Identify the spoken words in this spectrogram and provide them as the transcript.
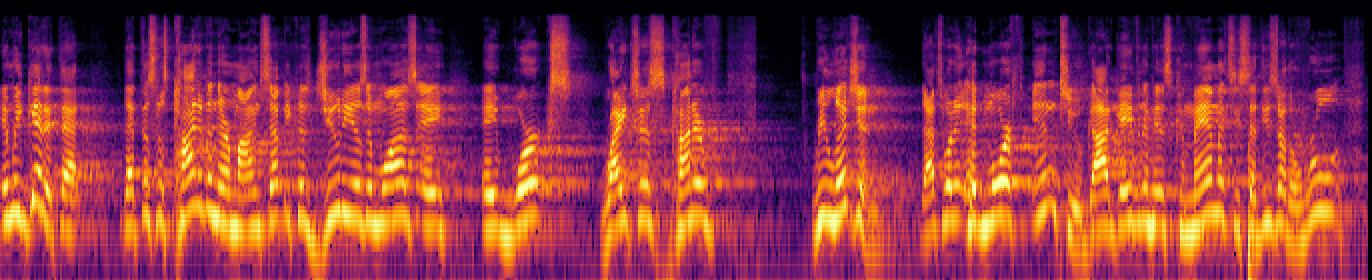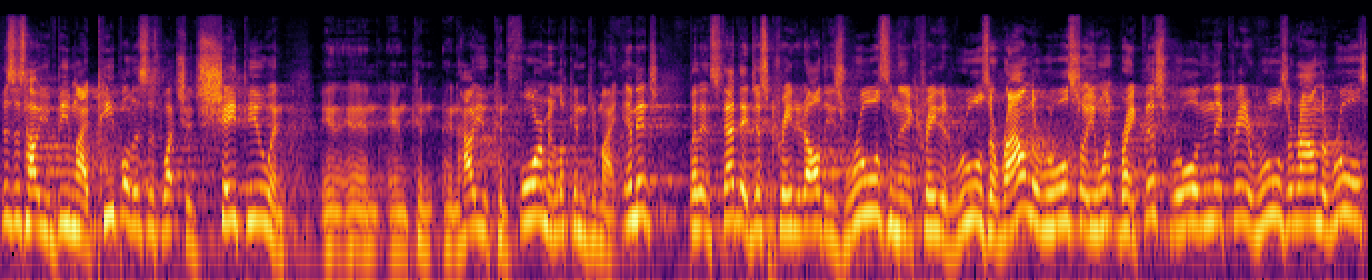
And we get it that, that this was kind of in their mindset because Judaism was a, a works righteous kind of religion. That's what it had morphed into. God gave them his commandments. He said, These are the rules. This is how you be my people. This is what should shape you and, and, and, and, con, and how you conform and look into my image. But instead, they just created all these rules and they created rules around the rules so you wouldn't break this rule. And then they created rules around the rules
